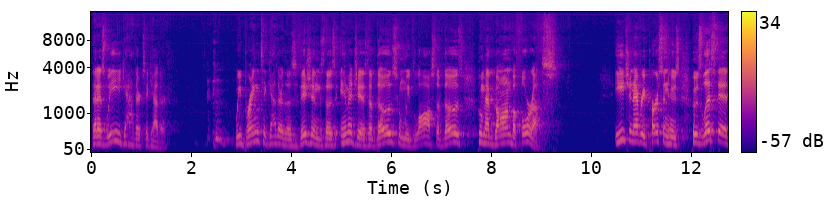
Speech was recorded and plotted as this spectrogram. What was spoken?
that as we gather together, we bring together those visions, those images of those whom we've lost, of those whom have gone before us. Each and every person who's, who's listed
